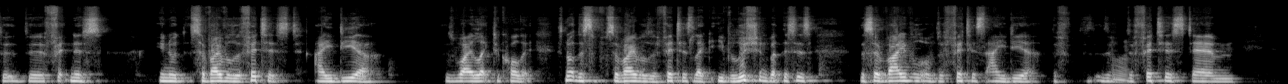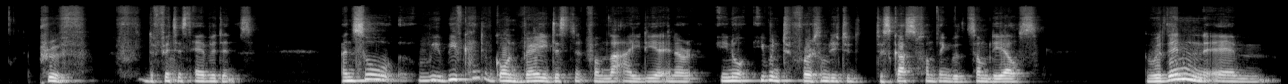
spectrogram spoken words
the, the fitness, you know, survival of the fittest idea is what I like to call it. It's not the survival of the fittest like evolution, but this is the survival of the fittest idea, the, the, Hmm. the fittest um, proof, the fittest evidence. And so we, we've kind of gone very distant from that idea in our, you know, even to, for somebody to discuss something with somebody else. Within um,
